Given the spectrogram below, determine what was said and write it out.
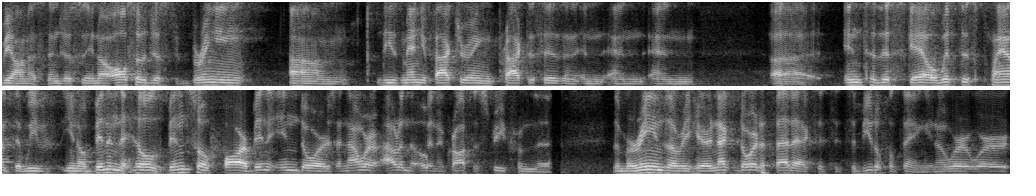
be honest, and just you know also just bringing um, these manufacturing practices and and and, and uh, into this scale with this plant that we've you know been in the hills, been so far, been indoors, and now we're out in the open across the street from the the Marines over here, next door to FedEx. It's it's a beautiful thing. You know, we're we're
